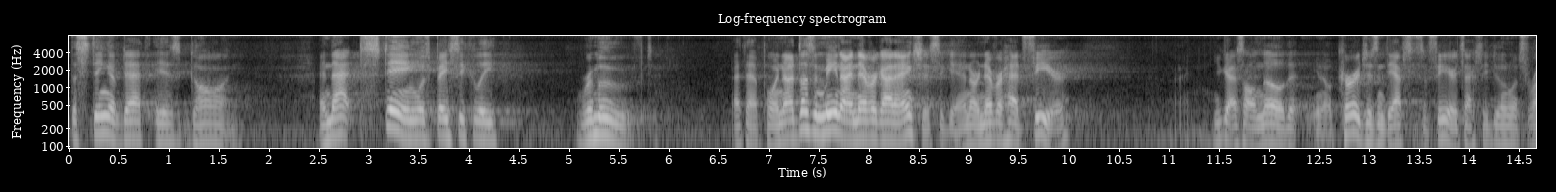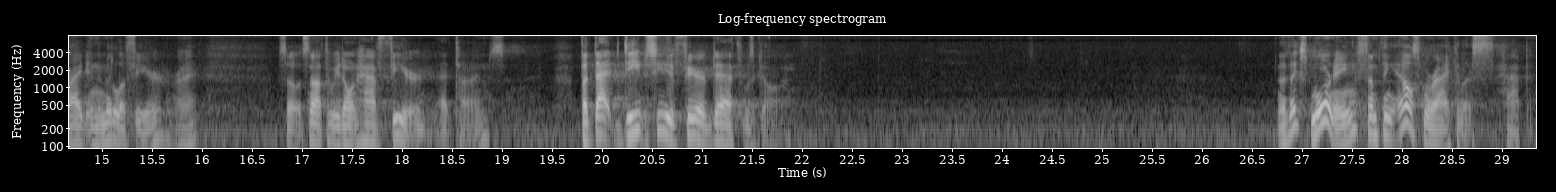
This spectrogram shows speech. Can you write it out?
The sting of death is gone. And that sting was basically removed at that point. Now, it doesn't mean I never got anxious again or never had fear. You guys all know that, you know, courage isn't the absence of fear, it's actually doing what's right in the middle of fear, right? So it's not that we don't have fear at times, but that deep seated fear of death was gone. The next morning, something else miraculous happened.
